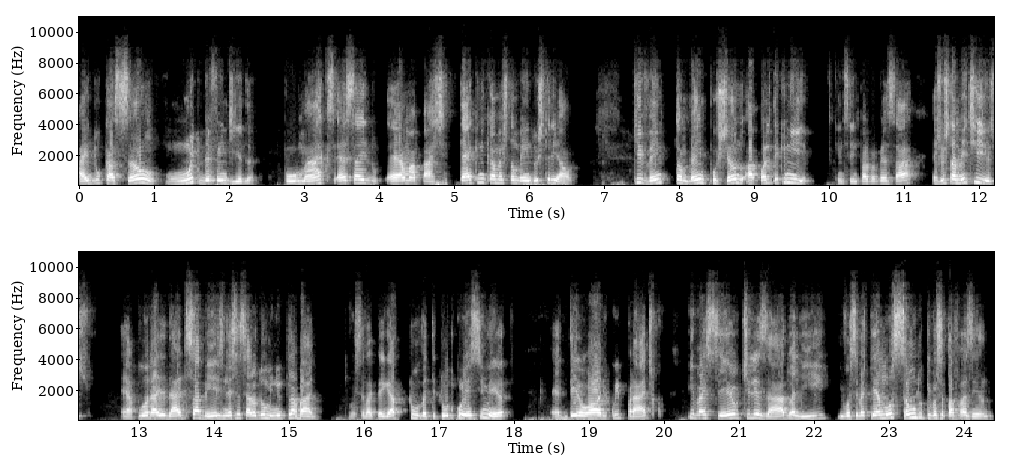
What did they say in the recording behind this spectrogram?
a educação muito defendida por Marx, essa é uma parte técnica, mas também industrial, que vem também puxando a politecnia. Quem se para pensar, é justamente isso. É a pluralidade de saberes necessária ao domínio do trabalho. Você vai pegar tudo, vai ter todo conhecimento é, teórico e prático e vai ser utilizado ali e você vai ter a noção do que você está fazendo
